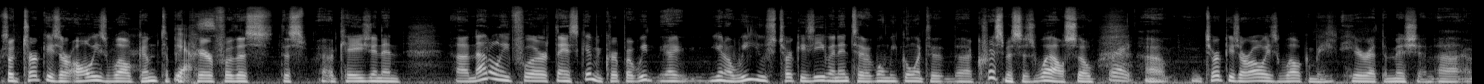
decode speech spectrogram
So turkeys are always welcome to prepare yes. for this this occasion, and uh, not only for Thanksgiving, Kurt, but we, uh, you know, we use turkeys even into when we go into uh, Christmas as well. So, right. Uh, turkeys are always welcome here at the mission uh,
